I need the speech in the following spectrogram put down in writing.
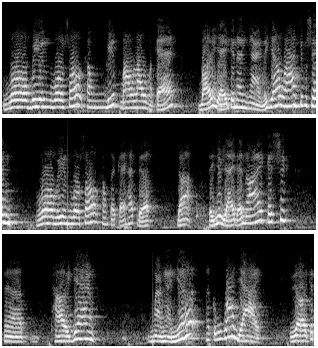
vô biên vô số không biết bao lâu mà kể. Bởi vậy cho nên ngài mới giáo hóa chúng sinh vô biên vô số không thể kể hết được. Đó thì như vậy để nói cái sức à, thời gian mà ngài nhớ nó cũng quá dài. Rồi cái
